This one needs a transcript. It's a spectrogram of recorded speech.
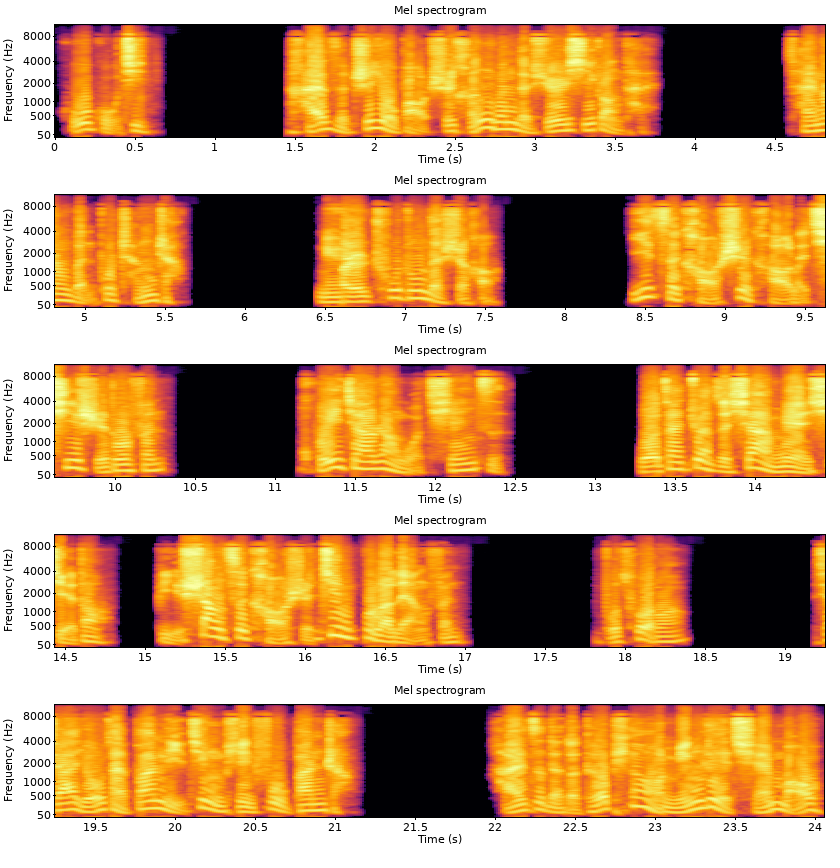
鼓鼓劲。孩子只有保持恒温的学习状态，才能稳步成长。女儿初中的时候，一次考试考了七十多分，回家让我签字。我在卷子下面写道：“比上次考试进步了两分，不错哦，加油！”在班里竞聘副班长，孩子的得票名列前茅。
